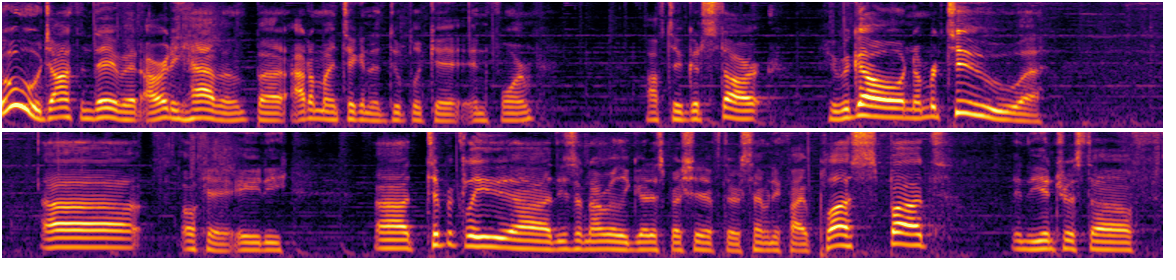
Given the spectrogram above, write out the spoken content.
Ooh, Jonathan David. I already have him, but I don't mind taking a duplicate in form. Off to a good start. Here we go. Number two. Uh, okay, 80. Uh, typically, uh, these are not really good, especially if they're 75 plus, but in the interest of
